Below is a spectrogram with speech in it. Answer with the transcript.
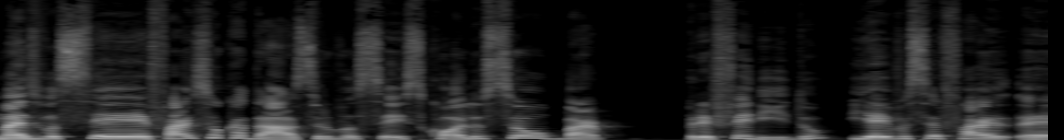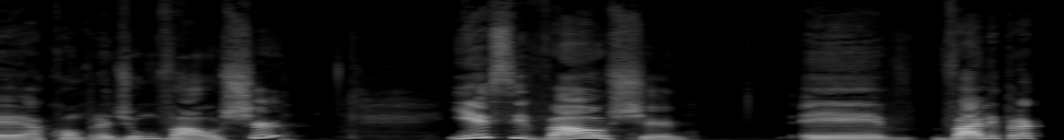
Mas você faz seu cadastro, você escolhe o seu bar preferido e aí você faz é, a compra de um voucher. E esse voucher é, vale para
